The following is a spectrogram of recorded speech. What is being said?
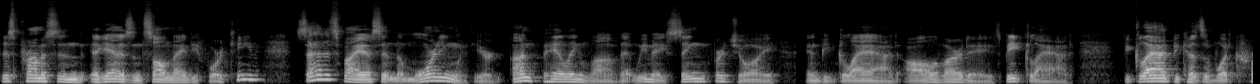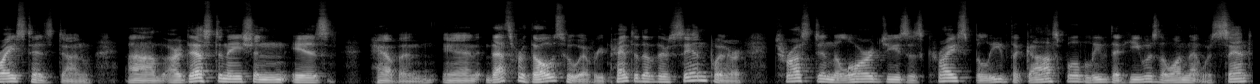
This promise, in, again, is in Psalm 90 14. Satisfy us in the morning with your unfailing love, that we may sing for joy and be glad all of our days. Be glad. Be glad because of what Christ has done. Um, our destination is heaven. And that's for those who have repented of their sin, put our trust in the Lord Jesus Christ, believe the gospel, believe that he was the one that was sent.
